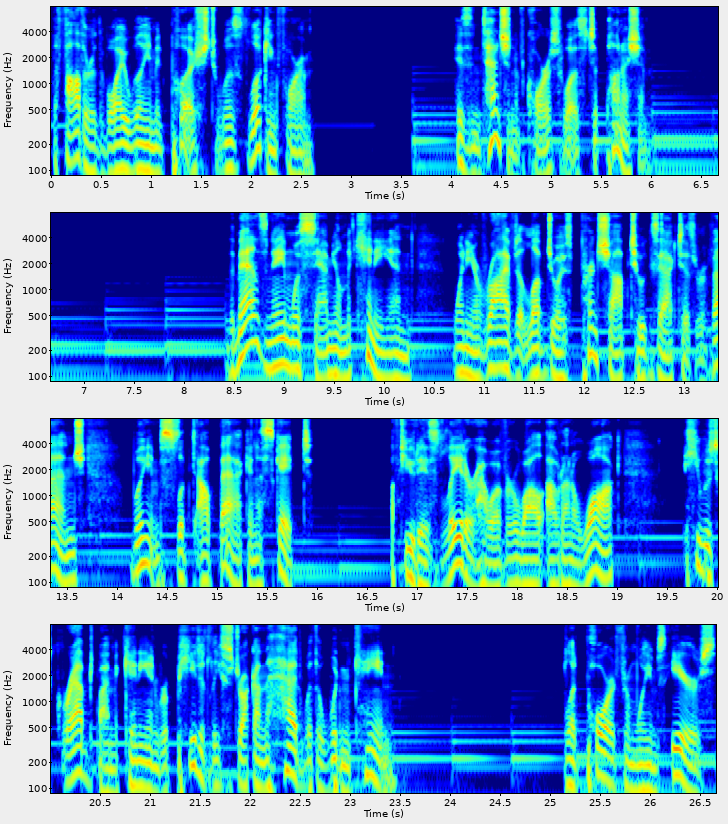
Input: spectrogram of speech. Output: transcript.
The father of the boy William had pushed was looking for him. His intention, of course, was to punish him. The man's name was Samuel McKinney, and when he arrived at Lovejoy's print shop to exact his revenge, William slipped out back and escaped. A few days later, however, while out on a walk, he was grabbed by McKinney and repeatedly struck on the head with a wooden cane. Blood poured from William's ears,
